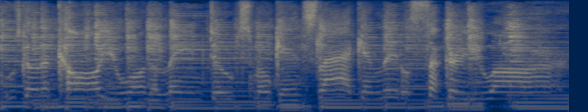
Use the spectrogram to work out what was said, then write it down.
Who's gonna call you on the lame dope smoking slack and little sucker you are?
